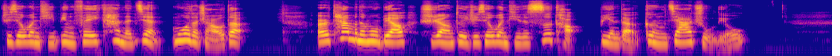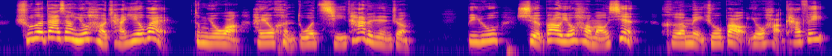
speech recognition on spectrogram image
这些问题并非看得见、摸得着的，而他们的目标是让对这些问题的思考。”变得更加主流。除了大象友好茶叶外，东友网还有很多其他的认证，比如雪豹友好毛线和美洲豹友好咖啡。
